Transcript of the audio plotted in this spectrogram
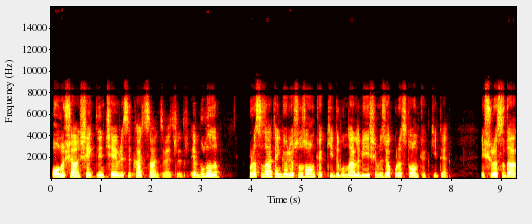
oluşan şeklin çevresi kaç santimetredir? E bulalım. Burası zaten görüyorsunuz 10 kök 2'ydi. Bunlarla bir işimiz yok. Burası da 10 kök 2'ydi. E şurası da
